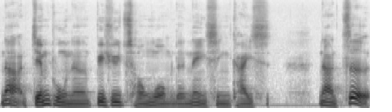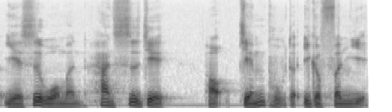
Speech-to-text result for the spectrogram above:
那简谱呢，必须从我们的内心开始。那这也是我们和世界好简朴的一个分野。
